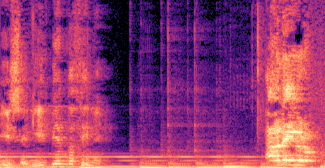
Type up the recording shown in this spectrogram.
Y seguid viendo cine. ¡A negro!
